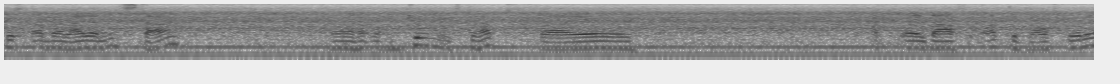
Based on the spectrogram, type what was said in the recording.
ist aber leider nichts da. Äh, habe noch einen Tür nichts gehabt, weil aktuell da vor Ort gebraucht wurde.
